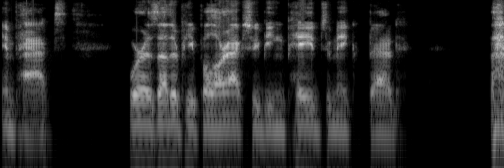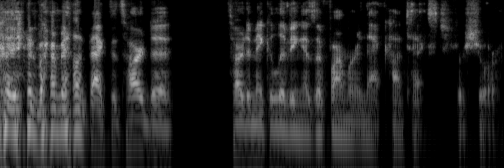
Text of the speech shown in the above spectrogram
impact, whereas other people are actually being paid to make bad environmental impact. It's hard to it's hard to make a living as a farmer in that context for sure.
